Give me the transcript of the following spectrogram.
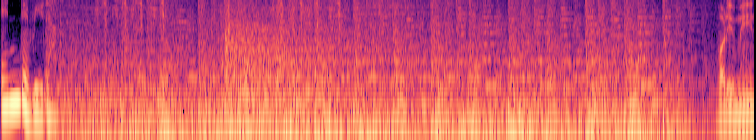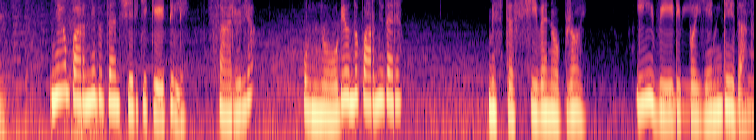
എന്റെ വീടാണ്. ഞാൻ പറഞ്ഞത് താൻ ശരിക്ക് കേട്ടില്ലേ? സാരമില്ല ഒന്നുകൂടി ഒന്ന് പറഞ്ഞു തരാം. മിസ്റ്റർ ശിവൻ ഒബ്രോയ് ഈ വീടിപ്പോ എന്റേതാണ്?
